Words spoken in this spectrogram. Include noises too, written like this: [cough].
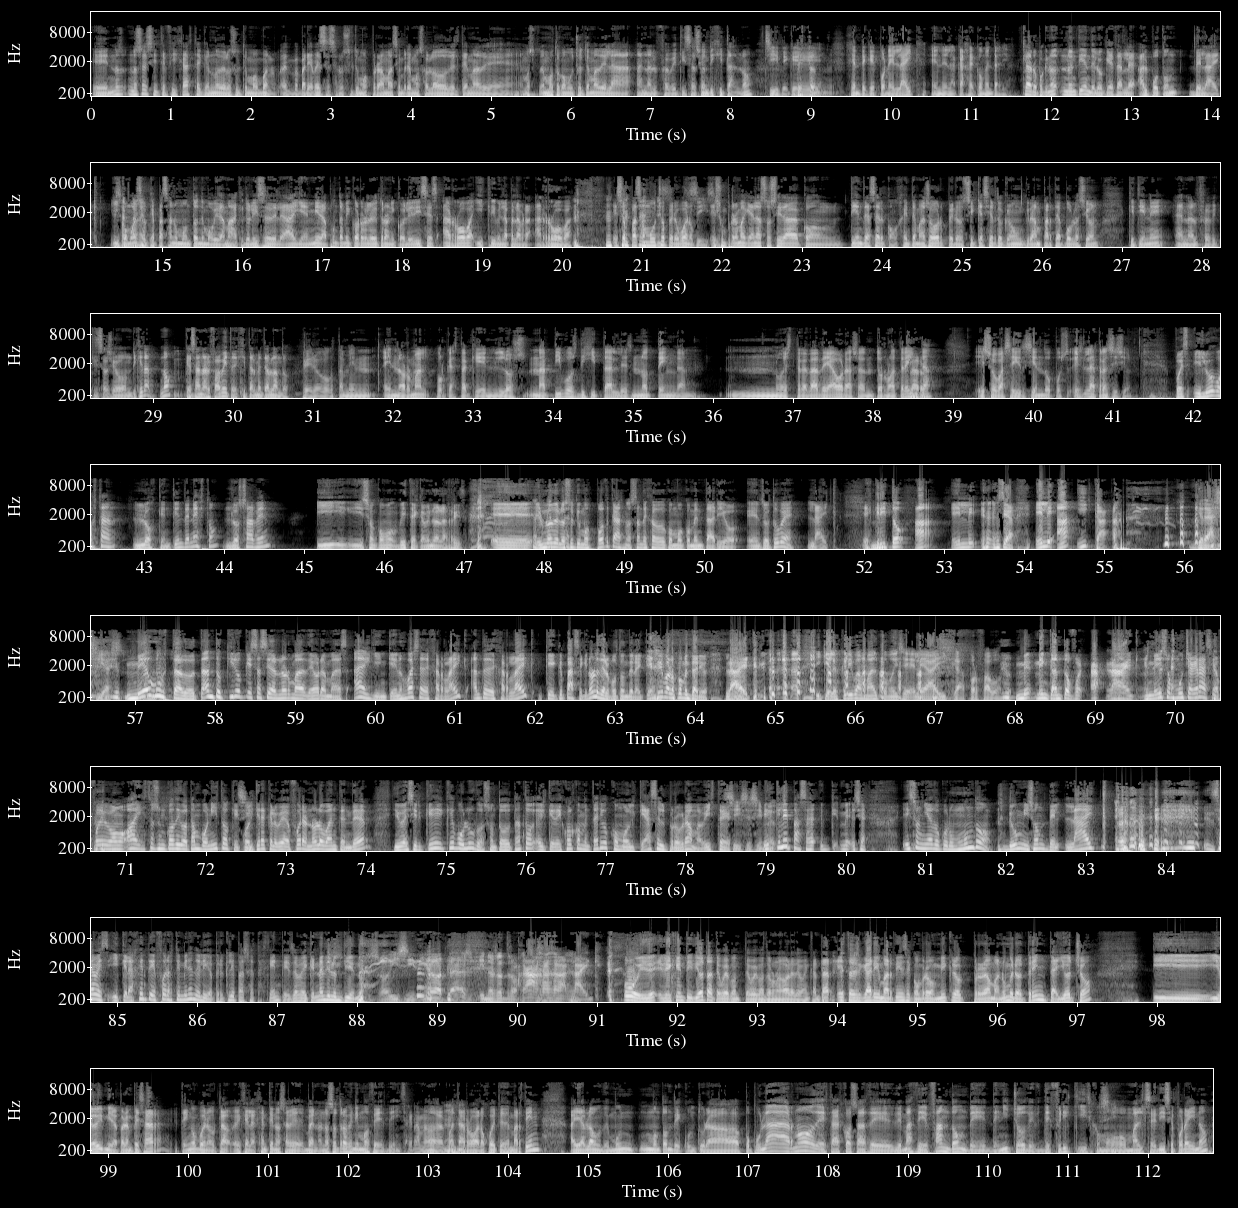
Eh, no, no sé si te fijaste que en uno de los últimos, bueno, eh, varias veces en los últimos programas siempre hemos hablado del tema de, hemos, hemos tocado mucho el tema de la analfabetización digital, ¿no? Sí, de que De esta- gente que pone like en la caja de comentarios. Claro, porque no, no entiende lo que es darle al botón de like. Y como eso que pasan un montón de movidas más, que tú le dices a alguien, mira, apunta mi correo electrónico, le dices arroba y escriben la palabra arroba. [laughs] Eso pasa mucho, pero bueno, Sí, sí. es un problema que en la sociedad con, tiende a ser con gente mayor, pero sí que es cierto que hay una gran parte de la población que tiene analfabetización digital, ¿no? Que es analfabeta digitalmente hablando. Pero también es normal, porque hasta que los nativos digitales no tengan nuestra edad de ahora, o sea, en torno a 30, Claro. eso va a seguir siendo, pues, es la transición. Pues, y luego están los que entienden esto, lo saben. Y, son como, viste, el camino de las risas. [laughs] Eh, en uno de los últimos podcasts nos han dejado como comentario en YouTube, like. Escrito A, L, [laughs] o sea, L-A-I-K. Gracias. [laughs] Me ha gustado tanto, quiero que esa sea la norma de ahora más. Alguien que nos vaya a dejar like, antes de dejar like, que, que pase, que no le dé el botón de like, que escriba en los comentarios, [laughs] like. [laughs] y que lo escriba mal, como dice L-A-I-K, por favor. Me, me encantó, fue ah, like. Me hizo mucha gracia. Fue como, ay, esto es un código tan bonito que cualquiera que lo vea de fuera no lo va a entender. Y va a decir, qué, qué boludos son todos. Tanto el que dejó el comentario como el que hace el programa, ¿viste? Sí, sí, sí, Eh, me- ¿Qué le pasa? Me- o sea, he soñado con un mundo de un millón de like. ¿Sabes? Y que la gente de fuera esté mirando y le diga, ¿pero qué le pasa a esta gente? ¿Sabes? Que nadie lo entiende. [laughs] Sois idiotas. Y nosotros, ja, ja, ja, like. [laughs] Uy, de, de gente idiota te voy, a, te voy a contar una hora, te va a encantar. Esto es Gary Martín, se compró un micro, programa número 38. Y, y hoy, mira, para empezar, tengo, bueno, claro, es que la gente no sabe, bueno, nosotros venimos de, de Instagram, ¿no? De la cuenta arroba los juguetes de Martín, ahí hablamos de mun- un montón de cultura popular, ¿no? De estas cosas de, de más de fandom, de, de nicho, de, de frikis, como mal se dice por ahí, ¿no?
